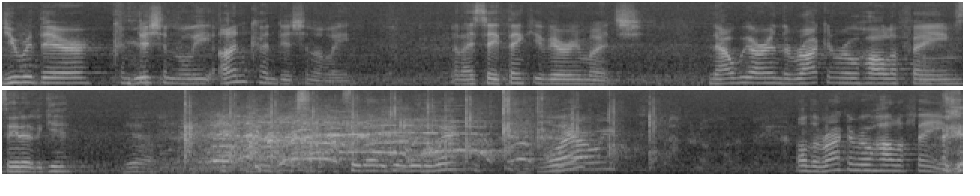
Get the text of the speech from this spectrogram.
You were there conditionally, unconditionally. And I say thank you very much. Now we are in the Rock and Roll Hall of Fame. Say that again. Yeah. Say that again. Wait, where? What? Oh, the Rock and Roll Hall of Fame.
